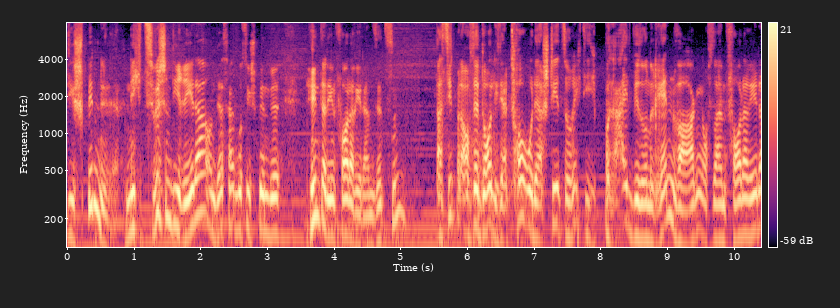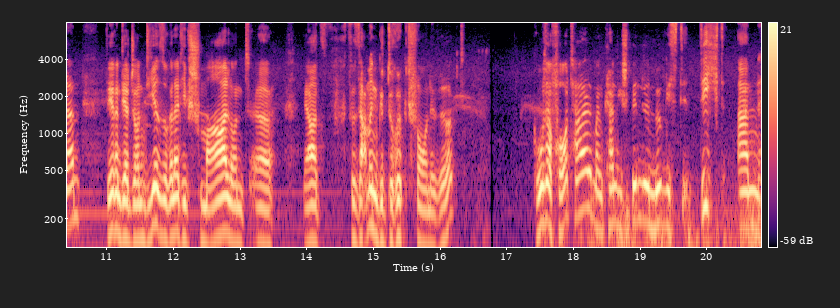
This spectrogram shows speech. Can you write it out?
die Spindel nicht zwischen die Räder und deshalb muss die Spindel hinter den Vorderrädern sitzen. Das sieht man auch sehr deutlich. Der Toro, der steht so richtig breit wie so ein Rennwagen auf seinen Vorderrädern, während der John Deere so relativ schmal und äh, ja, zusammengedrückt vorne wirkt. Großer Vorteil, man kann die Spindel möglichst dicht an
